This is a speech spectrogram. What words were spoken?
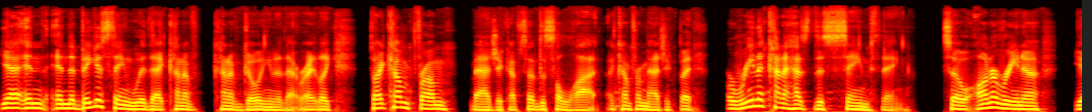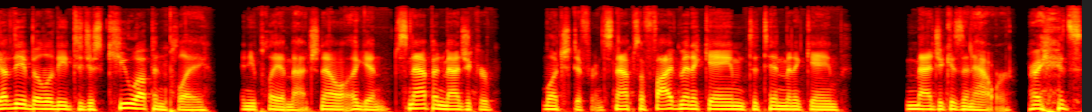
Yeah, and and the biggest thing with that kind of kind of going into that, right? Like, so I come from Magic. I've said this a lot. I come from Magic, but Arena kind of has the same thing. So on Arena, you have the ability to just queue up and play, and you play a match. Now, again, Snap and Magic are much different. Snap's a five minute game to ten minute game. Magic is an hour, right? It's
